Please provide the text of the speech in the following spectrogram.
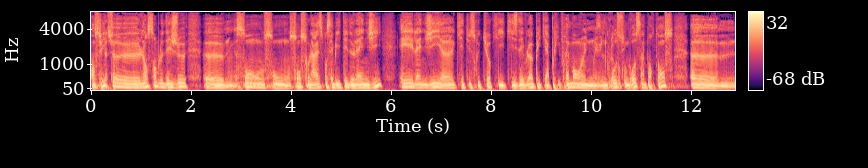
Ensuite euh, l'ensemble des jeux euh, sont, sont sont sous la responsabilité de l'ANJ et l'ANJ euh, qui est une structure qui, qui se développe et qui a pris vraiment une, une grosse une grosse importance euh,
